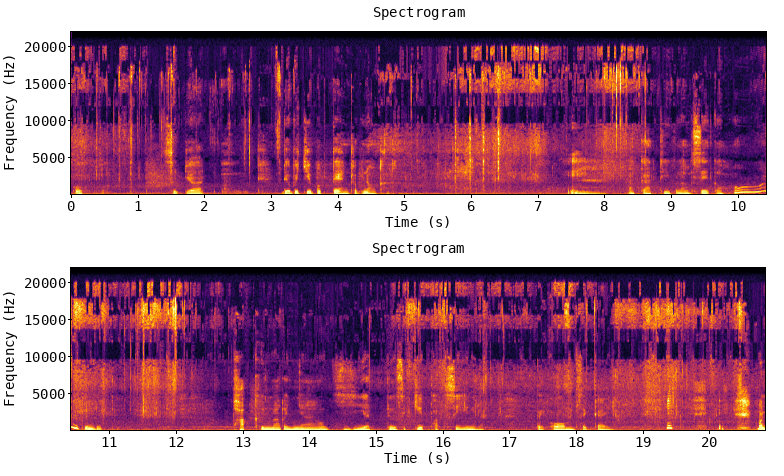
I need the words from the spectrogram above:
โอ้สุดยอด เดี๋ยวไปเก็บบักแตงกับพี่น้องค่ะ อากาศที่ฝรั่งเศสก็ฮ้อนขึ้นแบบผักขึ้นมากกันยาวเหยียด เดี๋ยวสิเก็บผักซีนแหละไปออมใส่ไก่ มัน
